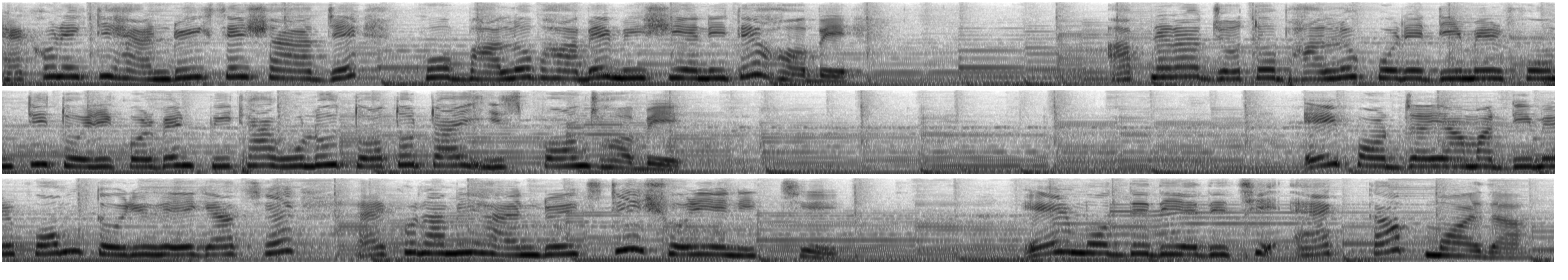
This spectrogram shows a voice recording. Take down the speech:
এখন একটি হ্যান্ড সাহায্যে খুব ভালোভাবে মিশিয়ে নিতে হবে। আপনারা যত ভালো করে ডিমের ফোমটি তৈরি করবেন, পিঠাগুলো ততটাই স্পঞ্জ হবে। এই পর্যায়ে আমার ডিমের ফোম তৈরি হয়ে গেছে। এখন আমি হ্যান্ড সরিয়ে নিচ্ছি। এর মধ্যে দিয়ে দিচ্ছি এক কাপ ময়দা।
